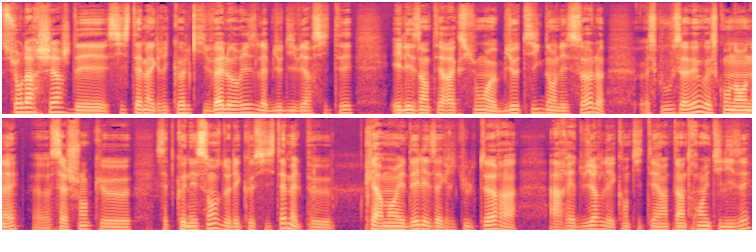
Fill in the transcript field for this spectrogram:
Sur la recherche des systèmes agricoles qui valorisent la biodiversité et les interactions biotiques dans les sols, est-ce que vous savez où est-ce qu'on en est, sachant que cette connaissance de l'écosystème, elle peut clairement aider les agriculteurs à, réduire les quantités d'intrants utilisées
